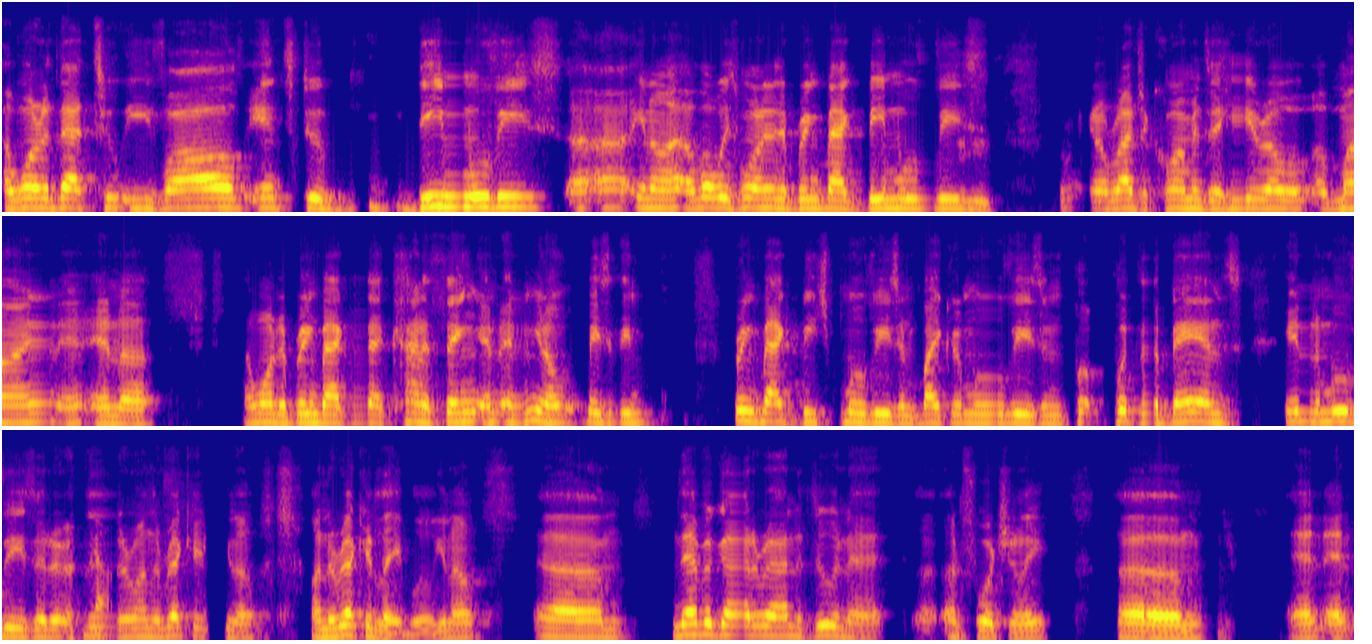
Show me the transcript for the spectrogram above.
I wanted that to evolve into B movies. Uh, you know, I've always wanted to bring back B movies. You know, Roger Corman's a hero of mine, and, and uh, I wanted to bring back that kind of thing, and, and you know, basically bring back beach movies and biker movies, and put put the bands in the movies that are that are on the record, you know, on the record label. You know, um, never got around to doing that, uh, unfortunately. Um, and and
